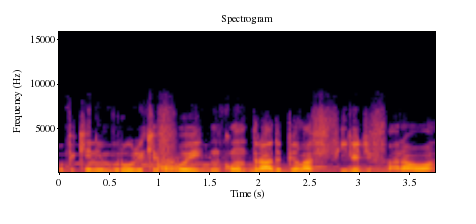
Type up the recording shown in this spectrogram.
o pequeno embrulho que foi encontrado pela filha de Faraó,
